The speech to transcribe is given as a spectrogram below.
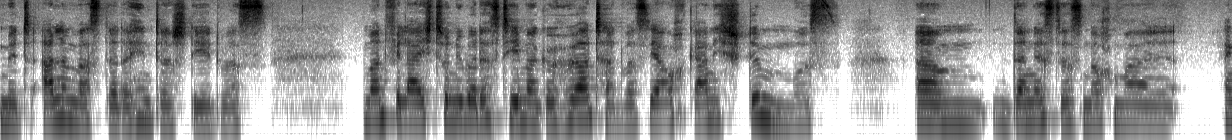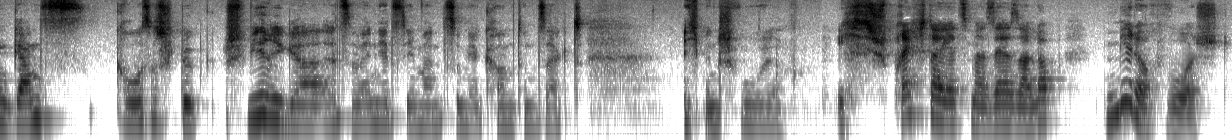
mit allem, was da dahinter steht, was man vielleicht schon über das Thema gehört hat, was ja auch gar nicht stimmen muss, ähm, dann ist das nochmal ein ganz großes Stück schwieriger, als wenn jetzt jemand zu mir kommt und sagt, ich bin schwul. Ich spreche da jetzt mal sehr salopp, mir doch wurscht,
